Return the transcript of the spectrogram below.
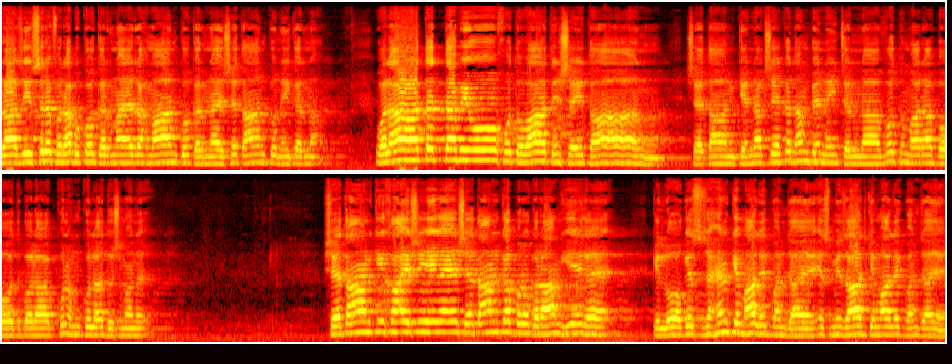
راضی صرف رب کو کرنا ہے، رحمان کو کرنا ہے، شیطان کو نہیں کرنا۔ ولا تتبعوا خطوات الشیطان۔ شیطان کے نقش قدم پہ نہیں چلنا، وہ تمہارا بہت بڑا کلم کلا دشمن ہے۔ شیطان کی خواہش یہ گئے شیطان کا پروگرام یہ گئے کہ لوگ اس ذہن کے مالک بن جائیں، اس مزاج کے مالک بن جائیں۔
